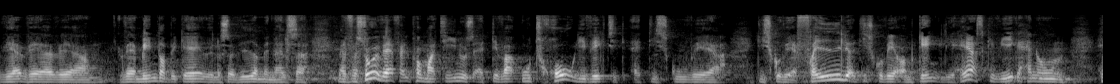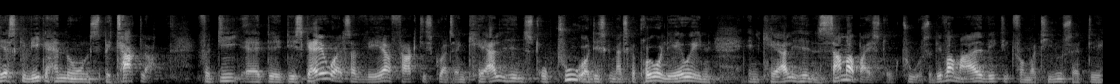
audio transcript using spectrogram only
være, være, være, være mindre begavet eller så videre, men altså, man forstod i hvert fald på Martinus, at det var utrolig vigtigt, at de skulle være, de skulle være fredelige, og de skulle være omgængelige. Her skal vi ikke have nogen, her skal vi ikke have nogen spektakler. Fordi at øh, det skal jo altså være faktisk altså en kærlighedens struktur, og det skal, man skal prøve at lave en, en kærlighedens samarbejdsstruktur. Så det var meget vigtigt for Martinus, at det,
